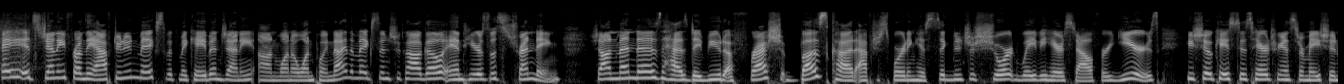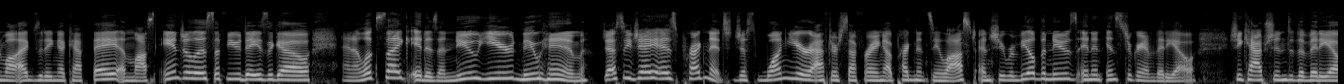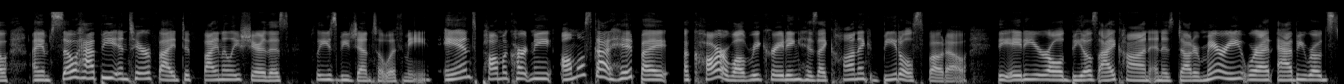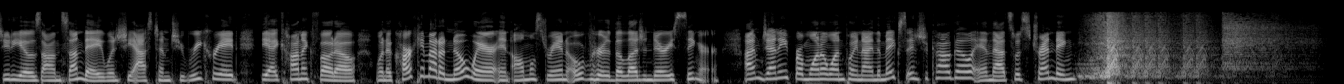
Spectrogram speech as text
Hey, it's Jenny from the Afternoon Mix with McCabe and Jenny on 101.9 The Mix in Chicago. And here's what's trending Shawn Mendes has debuted a fresh buzz cut after sporting his signature short, wavy hairstyle for years. He showcased his hair transformation while exiting a cafe in Los Angeles a few days ago. And it looks like it is a new year, new him. Jessie J is pregnant just one year after suffering a pregnancy loss, and she revealed the news in an Instagram video. She captioned the video I am so happy and terrified to finally share this. Please be gentle with me. And Paul McCartney almost got hit by a car while recreating his iconic Beatles photo. The 80 year old Beatles icon and his daughter Mary were at Abbey Road Studios on Sunday when she asked him to recreate the iconic photo when a car came out of nowhere and almost ran over the legendary singer. I'm Jenny from 101.9 The Mix in Chicago, and that's what's trending.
